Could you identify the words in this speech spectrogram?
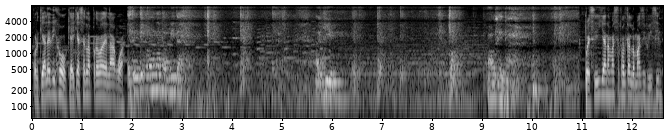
porque ya le dijo que hay que hacer la prueba del agua. Aquí. Vamos viendo. Pues sí, ya nada más se falta lo más difícil,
